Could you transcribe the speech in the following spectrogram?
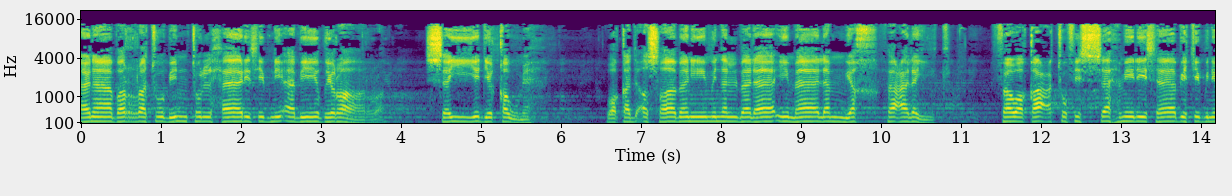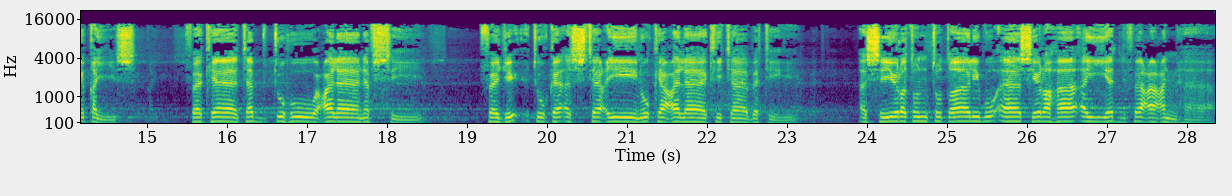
أنا برة بنت الحارث بن أبي ضرار سيد قومه. وقد أصابني من البلاء ما لم يخف عليك فوقعت في السهم لثابت بن قيس فكاتبته على نفسي فجئتك أستعينك على كتابتي. أسيرة تطالب آسرها أن يدفع عنها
